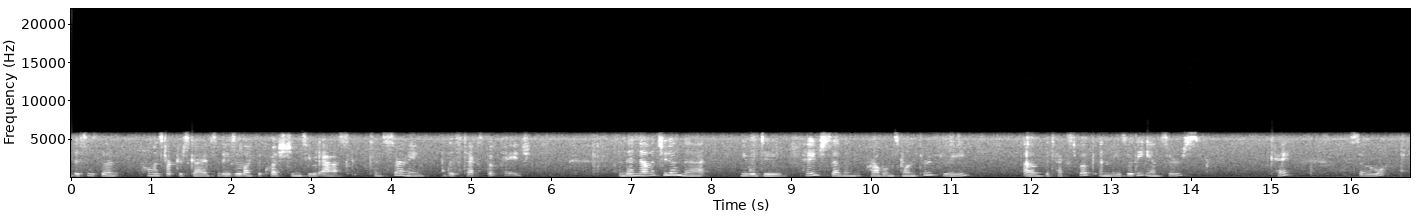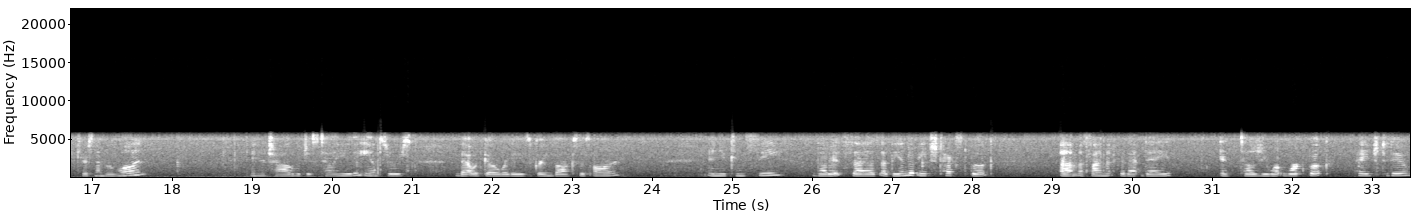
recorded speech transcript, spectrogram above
this is the Home Instructor's Guide, so these are like the questions you would ask concerning this textbook page. And then now that you've done that, you would do page 7, problems 1 through 3 of the textbook, and these are the answers. Okay, so here's number 1, and your child would just tell you the answers that would go where these green boxes are. And you can see that it says at the end of each textbook um, assignment for that day. It tells you what workbook page to do.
